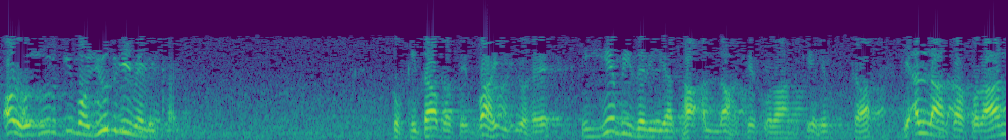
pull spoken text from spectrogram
اور حضور کی موجودگی میں لکھا گیا۔ تو کتابت واحد جو ہے، یہ بھی ذریعہ تھا اللہ کے قرآن کے حفظ کا، کہ اللہ کا قرآن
